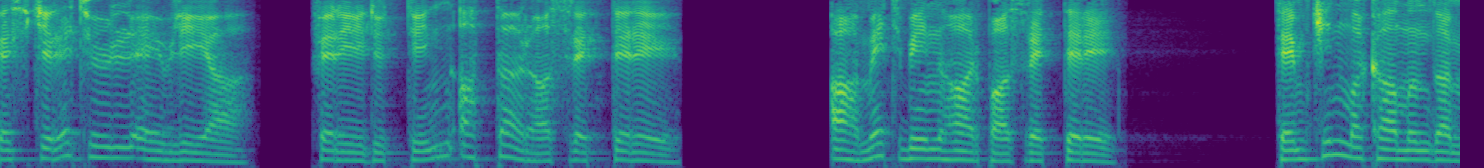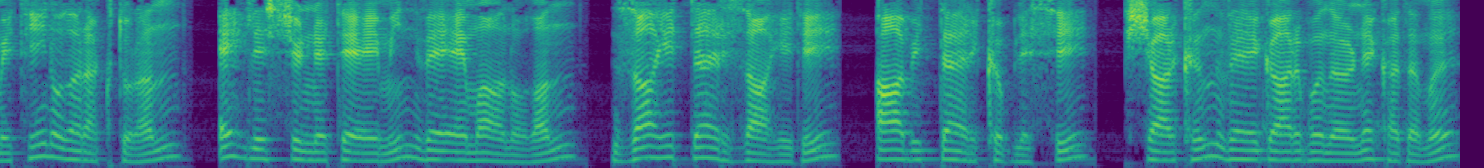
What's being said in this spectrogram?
Teskiretül Evliya Feridüddin Attar Hazretleri Ahmet bin Harp Hazretleri Temkin makamında metin olarak duran, ehli sünnete emin ve eman olan, zahitler zahidi, abidler kıblesi, şarkın ve garbın örnek adamı,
